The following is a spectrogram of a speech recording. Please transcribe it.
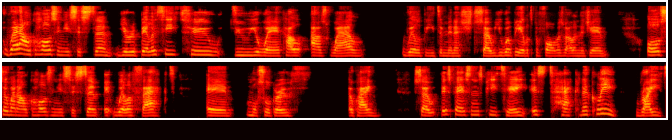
When alcohol's in your system, your ability to do your workout as well will be diminished. So you won't be able to perform as well in the gym also when alcohol's in your system it will affect um muscle growth okay? So this person's pt is technically right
